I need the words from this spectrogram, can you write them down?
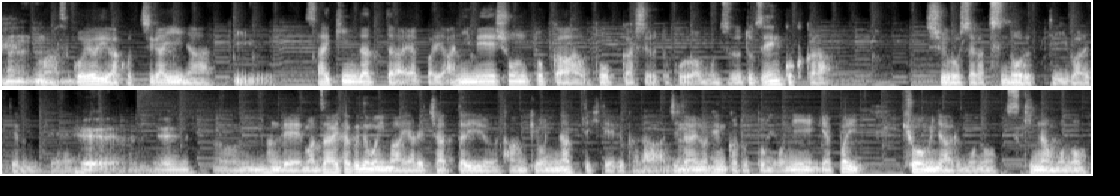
うんまあそこよりはこっちがいいなっていう。最近だったらやっぱりアニメーションとかを特化してるところはもうずっと全国から就労者が募るって言われてるので、へえ。うんなんで、まあ、在宅でも今やれちゃったりいうような環境になってきているから、時代の変化とともに、やっぱり興味のあるもの、好きなもの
